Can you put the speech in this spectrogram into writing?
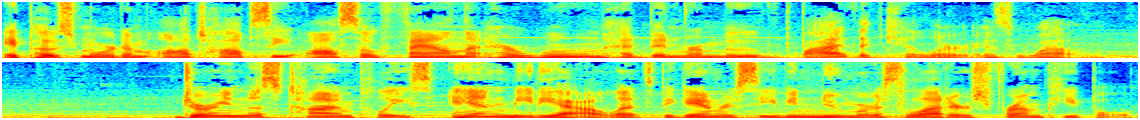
A postmortem autopsy also found that her womb had been removed by the killer as well. During this time, police and media outlets began receiving numerous letters from people.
